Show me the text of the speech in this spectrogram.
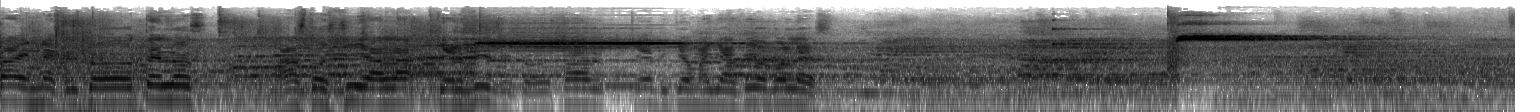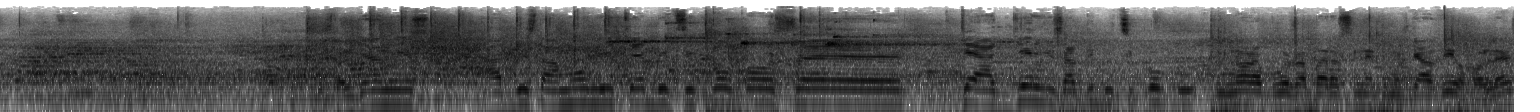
Πάει μέχρι το τέλος αστοχή αλλά κερδίζει το φάουλ και δικαίωμα για δύο βολές. Γιάννης αντί Σταμούλη και Μπιτσικόκος ε, και Αγγέλης αντί Μπιτσικόκου την ώρα που ο Ζαμπάρας είναι έτοιμος για δύο βολές.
